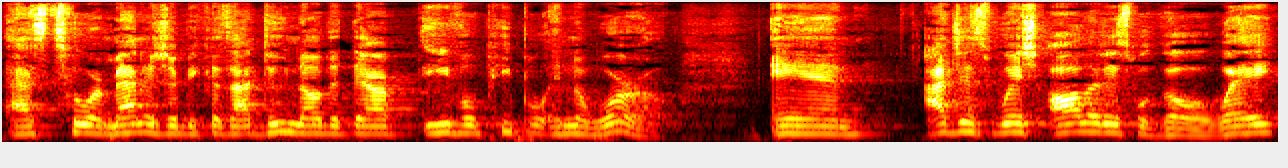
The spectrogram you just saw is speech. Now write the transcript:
as tour manager because I do know that there are evil people in the world. And I just wish all of this would go away.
